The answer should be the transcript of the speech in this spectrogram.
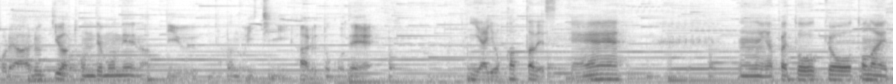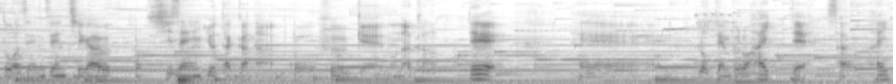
これ歩きはとんでもねえなっていうあの位置にあるとこでいや良かったですね。うんやっぱり東京都内とは全然違う自然豊かなこう風景の中で、えー、露天風呂入ってサウナ入って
